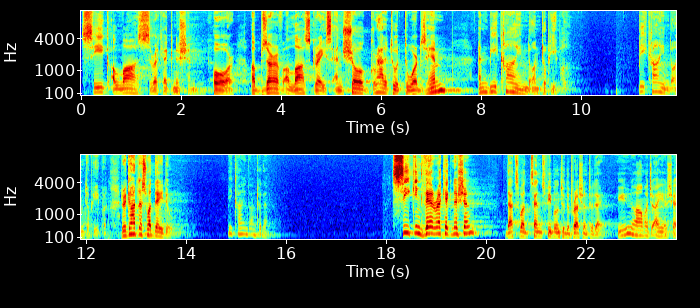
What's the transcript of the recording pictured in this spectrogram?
Seek Allah's recognition or observe Allah's grace and show gratitude towards Him and be kind unto people. Be kind unto people, regardless what they do. Be kind unto them. Seeking their recognition, that's what sends people into depression today. You know how much I hear, Sheikh.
